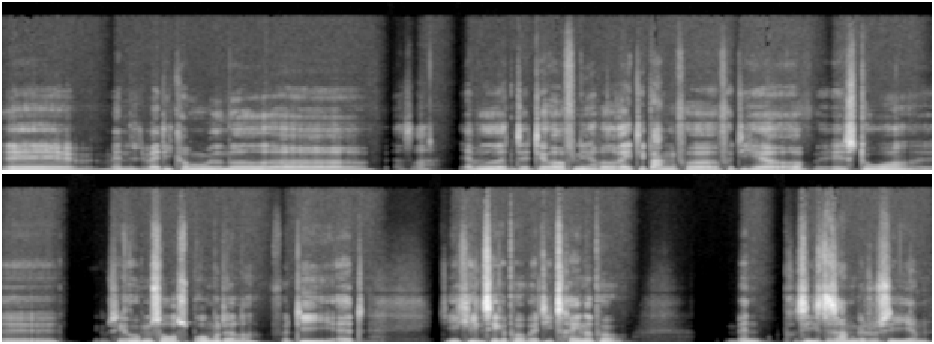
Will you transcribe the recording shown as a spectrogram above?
øh, men hvad de kommer ud med, og altså, jeg ved, at det, det offentlige har været rigtig bange for, for de her op, øh, store øh, jeg vil sige, open source sprogmodeller, fordi at de er ikke helt sikre på, hvad de er trænet på. Men præcis det samme kan du sige om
